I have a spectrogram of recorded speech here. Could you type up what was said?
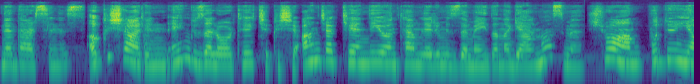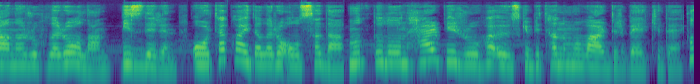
Ne dersiniz? Akış halinin en güzel ortaya çıkışı ancak kendi yöntemlerimizle meydana gelmez mi? Şu an bu dünyanın ruhları olan bizlerin ortak faydaları olsa da mutluluğun her bir ruha özgü bir tanımı vardır belki de. Bu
